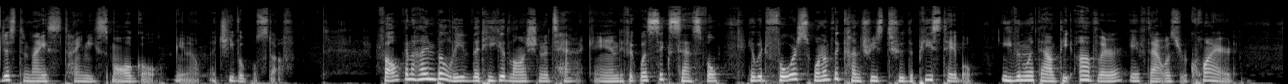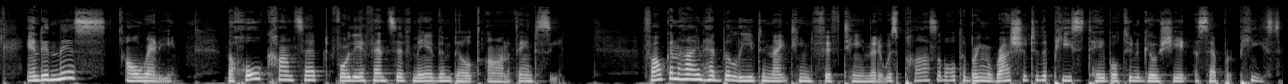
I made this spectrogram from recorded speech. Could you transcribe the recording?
Just a nice, tiny, small goal, you know, achievable stuff. Falkenhayn believed that he could launch an attack, and if it was successful, it would force one of the countries to the peace table, even without the other if that was required. And in this, already, the whole concept for the offensive may have been built on a fantasy. Falkenhayn had believed in 1915 that it was possible to bring Russia to the peace table to negotiate a separate peace,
